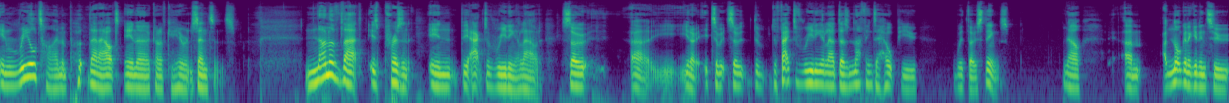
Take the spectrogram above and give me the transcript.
in real time and put that out in a kind of coherent sentence. None of that is present in the act of reading aloud. So, uh, you know, it's so, so the, the fact of reading aloud does nothing to help you with those things. Now, um, I'm not going to get into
